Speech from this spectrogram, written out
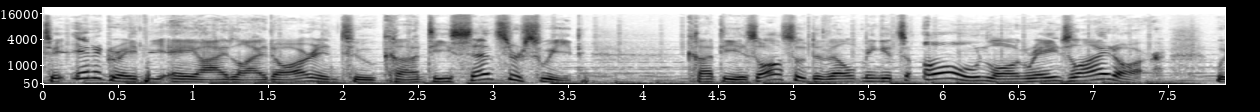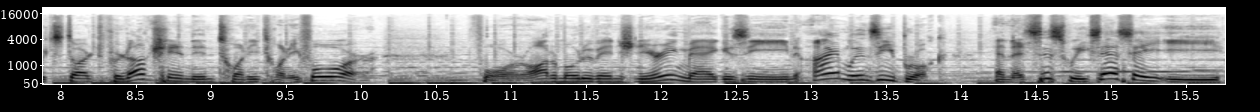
to integrate the AEye LiDAR into Conti's sensor suite. Conti is also developing its own long range LiDAR, which starts production in 2024. For Automotive Engineering Magazine, I'm Lindsay Brooke, and that's this week's SAE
